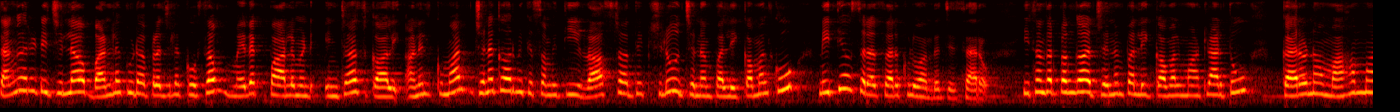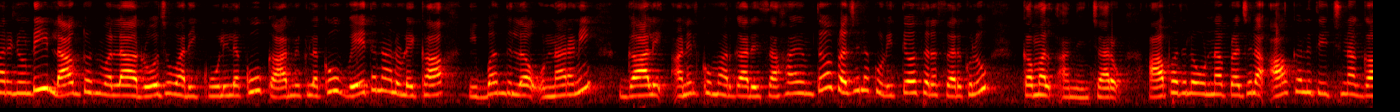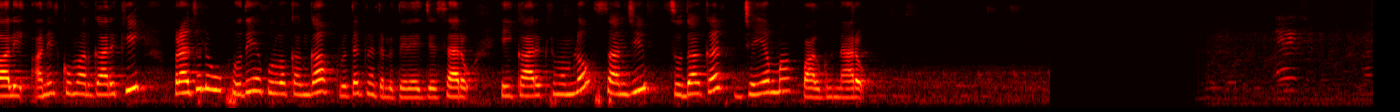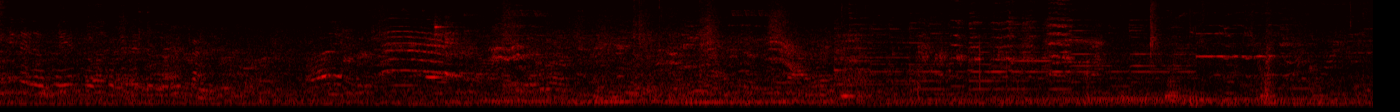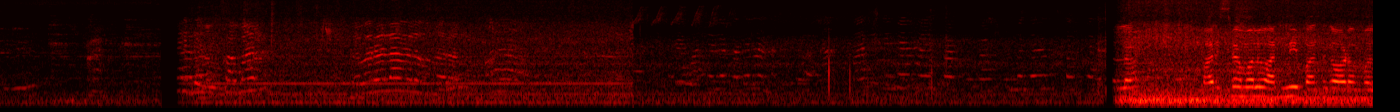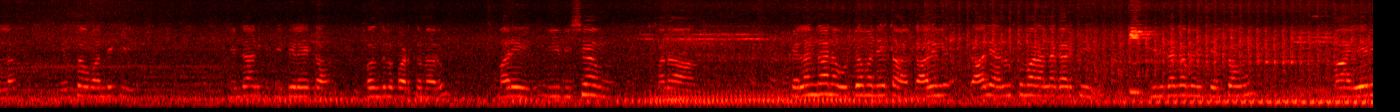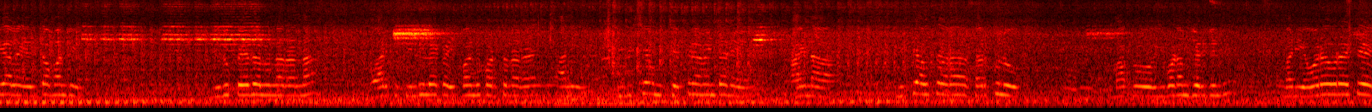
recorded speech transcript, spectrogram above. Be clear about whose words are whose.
Speaker 1: సంగారెడ్డి జిల్లా బండ్లగూడ ప్రజల కోసం మెదక్ పార్లమెంట్ ఇన్ఛార్జ్ గాలి అనిల్ కుమార్ జన కార్మిక సమితి రాష్ట్ర అధ్యక్షులు జనంపల్లి కమల్కు నిత్యావసర సరుకులు అందజేశారు. ఈ సందర్భంగా జనంపల్లి కమల్ మాట్లాడుతూ కరోనా మహమ్మారి నుండి లాక్డౌన్ వల్ల రోజువారీ కూలీలకు కార్మికులకు వేతనాలు లేక ఇబ్బందుల్లో ఉన్నారని గాలి అనిల్ కుమార్ గారి సహాయంతో ప్రజలకు నిత్యావసర సరుకులు కమల్ అందించారు. ఆపదలో ఉన్న ప్రజల ఆకలి తీర్చిన గాలి అనిల్ కుమార్ గారికి ప్రజలు హృదయపూర్వకంగా కృతజ్ఞతలు తెలియజేశారు. ఈ కార్యక్రమంలో సంజీవ్ సుధాకర్ జయమ్మ పాల్గొన్నారు.
Speaker 2: వల్ల పరిశ్రమలు అన్నీ బంద్ కావడం వల్ల ఎంతోమందికి తినడానికి తిండి లేక ఇబ్బందులు పడుతున్నారు. మరి ఈ విషయం మన తెలంగాణ ఉద్యమ నేత గాలి గాలి అనిల్ కుమార్ అన్న గారికి ఈ విధంగా మేము చెప్తాము మా ఏరియాలో ఎంతోమంది నిరుపేదలు ఉన్నారన్న వారికి తిండి లేక ఇబ్బంది పడుతున్నారని అని ఈ విషయం చెప్పిన వెంటనే ఆయన నిత్యావసర సరుకులు మాకు ఇవ్వడం జరిగింది. మరి ఎవరెవరైతే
